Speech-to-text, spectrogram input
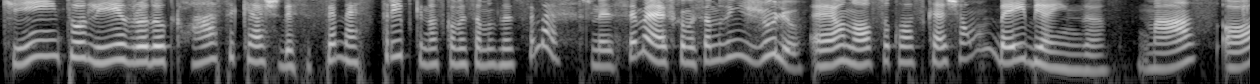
Quinto livro do Classic Cash desse semestre, porque nós começamos nesse semestre. nesse semestre, começamos em julho. É, o nosso Classic Cash é um baby ainda. Mas, ó,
